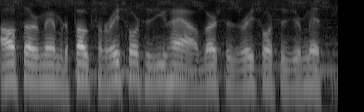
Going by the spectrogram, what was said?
Also remember to focus on the resources you have versus the resources you're missing.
